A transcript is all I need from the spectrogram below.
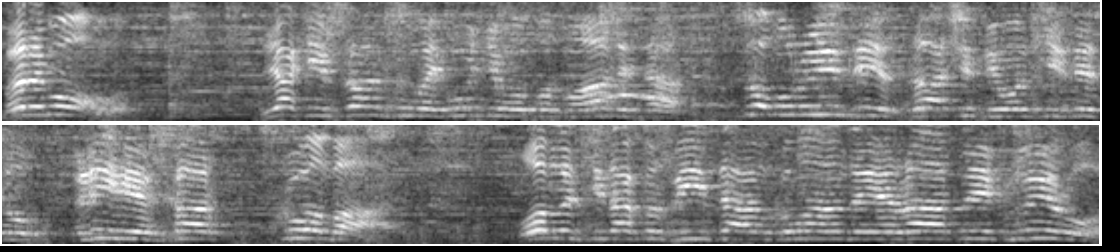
перемогу як і шанс у майбутньому позмагатися в цьому ризі за чемпіонський титул Ліги Хард Комба. Облески також бійцям команди Ратник Миру.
